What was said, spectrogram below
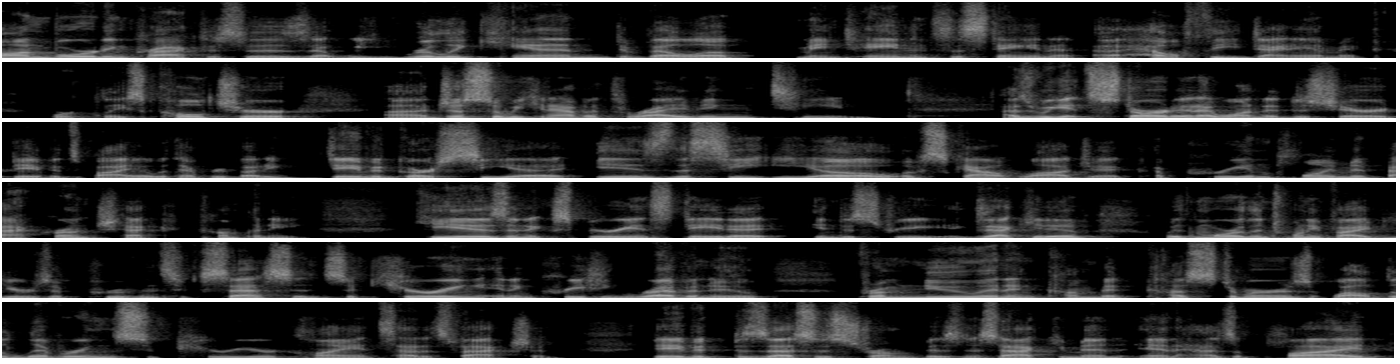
onboarding practices that we really can develop, maintain, and sustain a, healthy, dynamic workplace culture, uh, just so we can have a thriving team. As we get started, I wanted to share David's bio with everybody. David Garcia is the CEO of ScoutLogic, a pre employment background check company. He is an experienced data industry executive with more than 25 years of proven success in securing and increasing revenue from new and incumbent customers while delivering superior client satisfaction. David possesses strong business acumen and has applied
